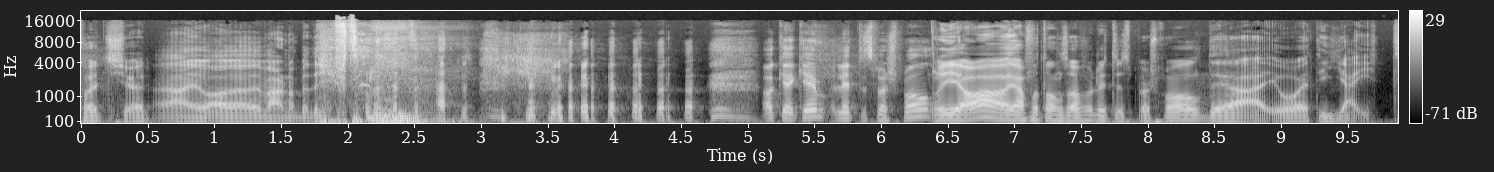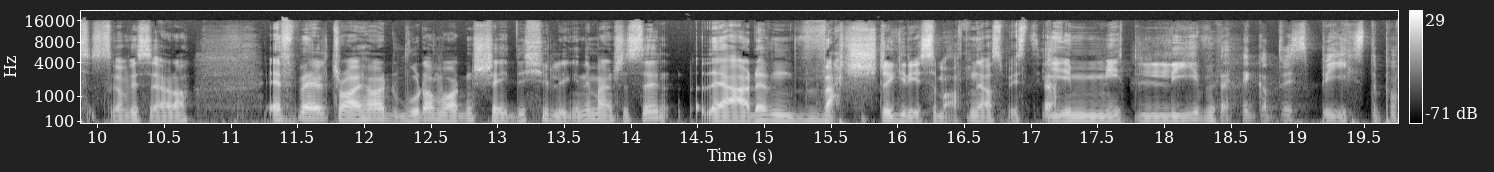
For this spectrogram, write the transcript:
For et kjør. Det er jo uh, verna bedrift. ok, Kim. Lyttespørsmål. Ja, jeg har fått ansvar for lyttespørsmål. Det er jo et geit. Skal vi se her, da. FBL Tryhard, hvordan var den shady kyllingen i Manchester? Det er den verste grisematen jeg har spist i mitt liv. Tenk at vi spiste på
